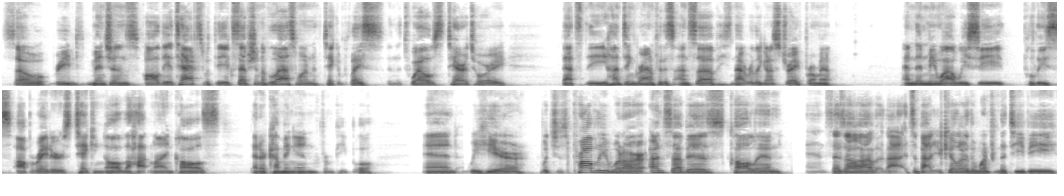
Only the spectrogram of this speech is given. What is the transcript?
So Reid mentions all the attacks, with the exception of the last one, have taken place in the 12's territory. That's the hunting ground for this unsub. He's not really going to stray from it. And then meanwhile, we see police operators taking all the hotline calls that are coming in from people. And we hear, which is probably what our unsub is, call in and says, "Oh, it's about your killer, the one from the TV."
